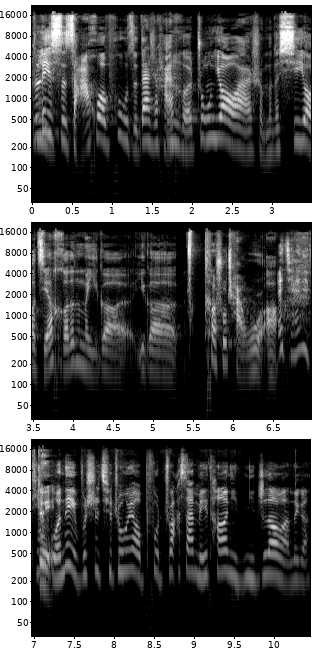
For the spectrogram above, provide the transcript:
类似杂货铺子，但是还和中药啊什么的西药结合的那么一个一个特殊产物啊。哎，前几天国内不是去中药铺抓酸梅汤，你你知道吗？那个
